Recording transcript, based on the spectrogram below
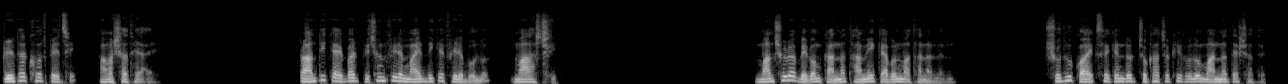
প্রিয়তার খোঁজ পেয়েছি, আমার সাথে আয়। প্রান্তিক একবার পিছন ফিরে মায়ের দিকে ফিরে বলল, মা, আসছি। মানসুরা বেগম কান্না থামিয়ে কেবল মাথা নাড়লেন। শুধু কয়েক সেকেন্ডের চোখাচোখি হলো মান্নাতের সাথে।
